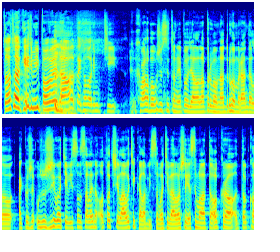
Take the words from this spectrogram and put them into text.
toto keď mi povedal, tak hovorím ti, chvála Bohu, že si to nepovedala na prvom, na druhom rande, lebo akože už v živote by som sa len otočila utekala by som od teba, že ja som mala toľko, toľko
